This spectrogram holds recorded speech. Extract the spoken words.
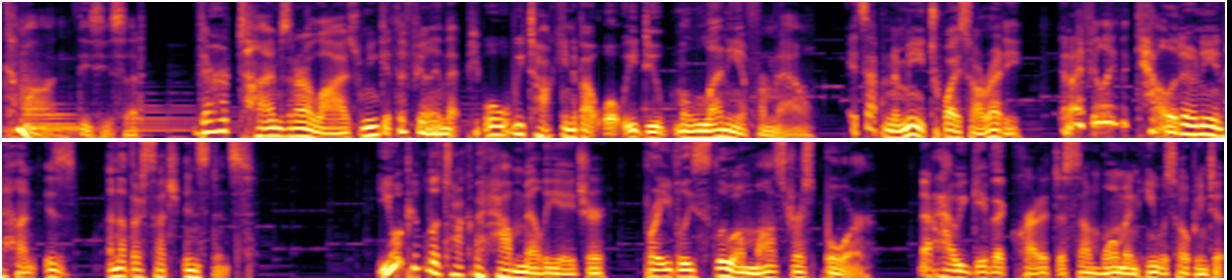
Come on, Theseus said. There are times in our lives when you get the feeling that people will be talking about what we do millennia from now. It's happened to me twice already, and I feel like the Caledonian hunt is another such instance. You want people to talk about how Meleager bravely slew a monstrous boar, not how he gave the credit to some woman he was hoping to.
